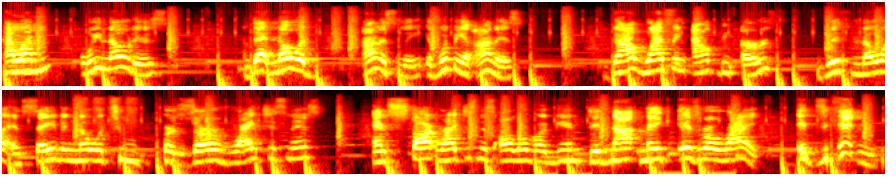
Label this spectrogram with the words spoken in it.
However Mhm. we notice that noah honestly if we're being honest god wiping out the earth with Noah and saving Noah to preserve righteousness and start righteousness all over again did not make Israel right. It didn't.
